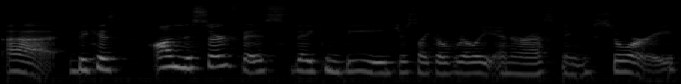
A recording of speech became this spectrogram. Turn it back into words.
uh, because on the surface they can be just like a really interesting story,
